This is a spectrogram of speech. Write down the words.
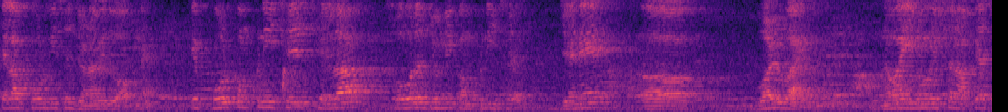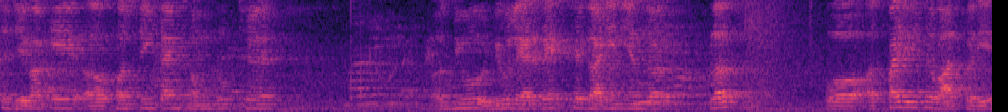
પહેલાં ફોર્ડ વિશે જણાવી દઉં આપને કે ફોર્ડ કંપની છે, છેલ્લા સો વર્ષ જૂની કંપની છે, જેને વર્લ્ડ વાઇડ નવા ઇનોવેશન આપ્યા છે, જેવા કે ફર્સ્ટ ઇન ટાઈમ સનરૂફ છે ડ્યુ ડ્યુઅલ એરબેગ છે ગાડીની અંદર. પ્લસ અસ્પાયર વિશે વાત કરીએ,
